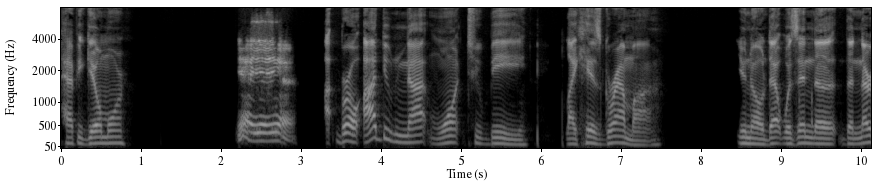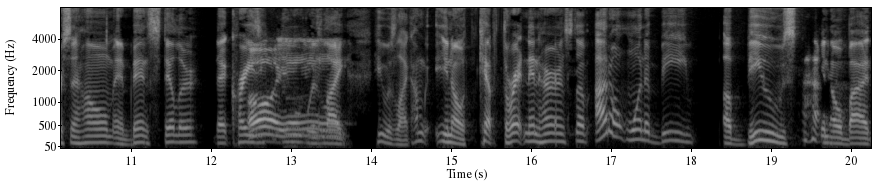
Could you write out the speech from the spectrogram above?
Happy Gilmore? yeah yeah yeah I- Bro, I do not want to be like his grandma. You know, that was in the the nursing home and Ben Stiller, that crazy Oh, dude yeah, was yeah, yeah. like he was like I'm you know, kept threatening her and stuff. I don't want to be abused, you know, by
